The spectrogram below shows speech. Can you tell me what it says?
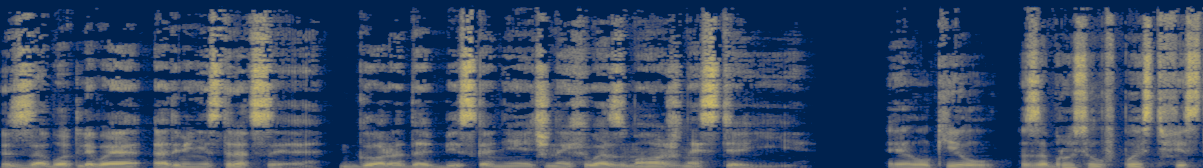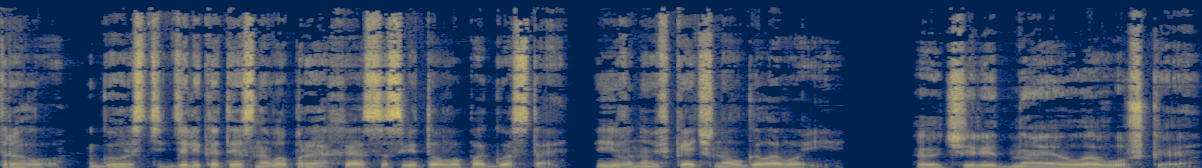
Заботливая администрация города бесконечных возможностей. Элкил забросил в пасть Фистралу горсть деликатесного праха со святого погоста и вновь качнул головой. «Очередная ловушка.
